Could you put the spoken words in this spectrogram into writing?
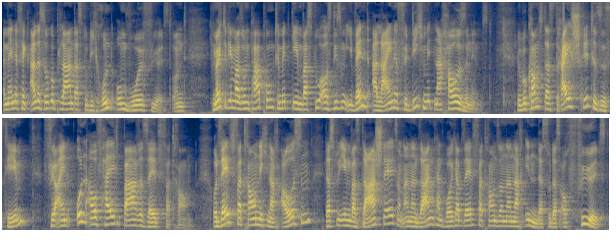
im Endeffekt alles so geplant, dass du dich rundum wohlfühlst. Und ich möchte dir mal so ein paar Punkte mitgeben, was du aus diesem Event alleine für dich mit nach Hause nimmst. Du bekommst das Drei-Schritte-System für ein unaufhaltbares Selbstvertrauen. Und Selbstvertrauen nicht nach außen, dass du irgendwas darstellst und anderen sagen kannst, boah, ich habe Selbstvertrauen, sondern nach innen, dass du das auch fühlst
